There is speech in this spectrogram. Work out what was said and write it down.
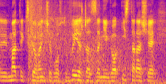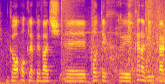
y, Matrix w tym momencie po prostu wyjeżdża za niego i stara się go oklepywać y, po tych y, karabinkach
